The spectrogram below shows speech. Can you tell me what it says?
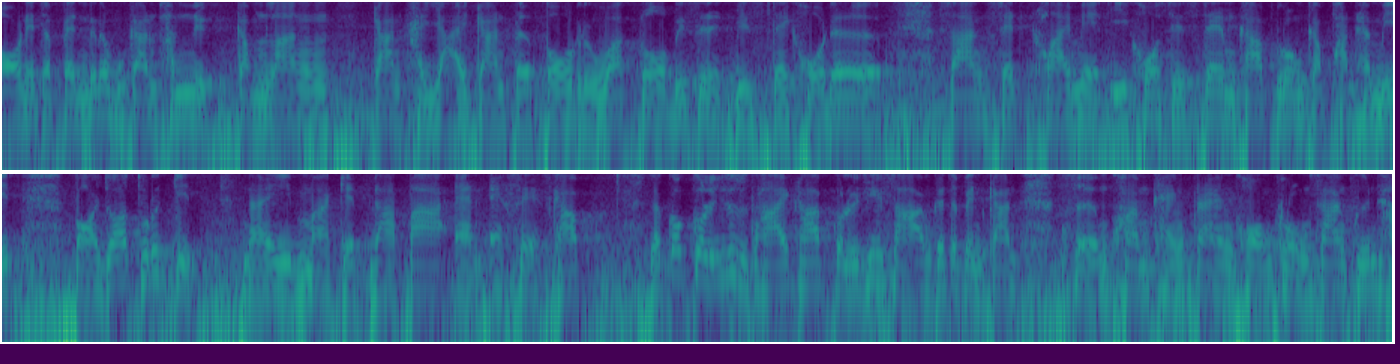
2 เนี่ยจะเป็นเรื่องของการผนึกกำลังการขยายการเติบโต หรือว่า global business with stakeholder สร้าง set climate ecosystem ครับ ร่วมกับพันธมิตร ต่อยอดธุรกิจใน market data and access ครับ แล้วก็กลยุทธ์สุดท้ายครับ กลยุทธ์ที่ 3 ก็จะเป็นการเสริมความแข็งแกร่งของโครงสร้างพื้นฐ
